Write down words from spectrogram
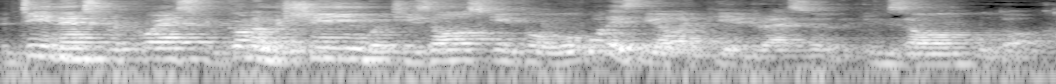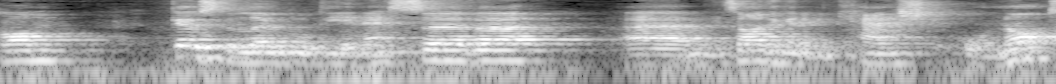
a DNS request, we've got a machine which is asking for, well, what is the IP address of example.com? Goes to the local DNS server, um, it's either going to be cached or not.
